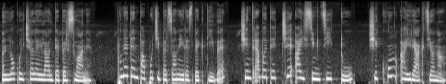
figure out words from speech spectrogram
în locul celeilalte persoane. Pune-te în papucii persoanei respective și întreabă-te ce ai simțit tu și cum ai reacționa.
